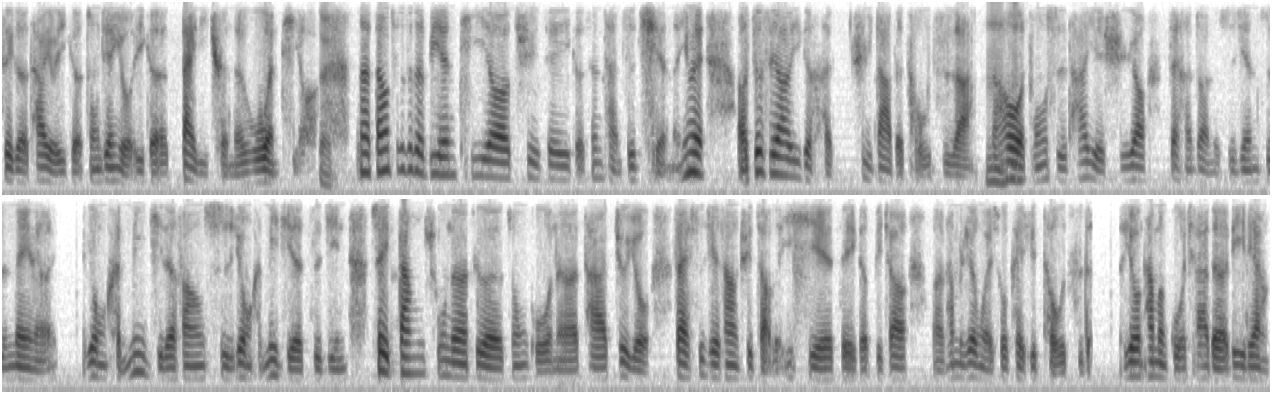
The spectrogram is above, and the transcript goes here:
这个它有一个中间有一个代理权的问题哦。对。那当初这个 BNT 要去这一个生产之前呢，因为呃这是要一个很巨大的投资啊，然后同时它也需要在很短的时间之内呢，用很密集的方式，用很密集的资金，所以当初呢，这个中国呢，它就有在世界上去找了一些这个比较呃，他们认为说可以去投资的。用他们国家的力量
